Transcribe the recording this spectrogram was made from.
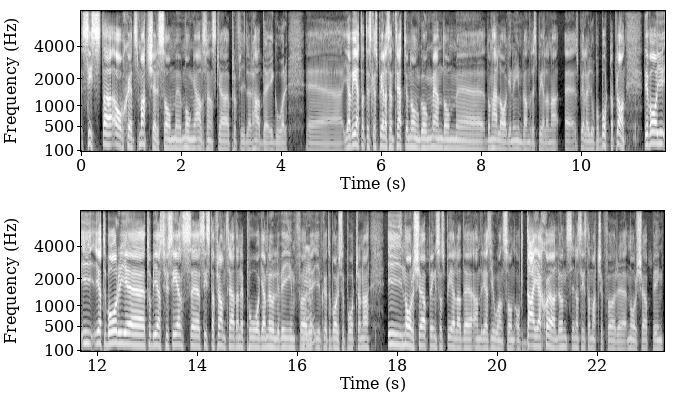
sista avskedsmatcher som många allsvenska profiler hade igår. jag vet att det ska spelas en 30 omgång omgång, men de, eh, de här lagen och inblandade spelarna eh, spelar ju då på bortaplan. Det var ju i Göteborg eh, Tobias Hyséns sista framträdande på Gamla Ullevi inför mm. IFK Göteborg-supportrarna. I Norrköping så spelade Andreas Johansson och Daja Sjölund sina sista matcher för Norrköping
